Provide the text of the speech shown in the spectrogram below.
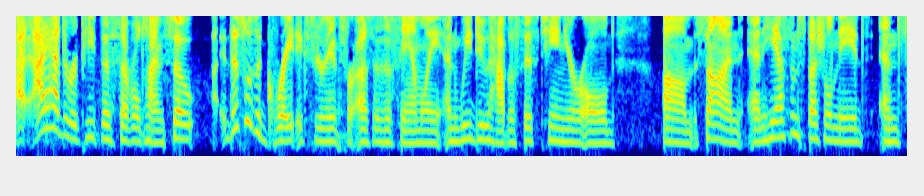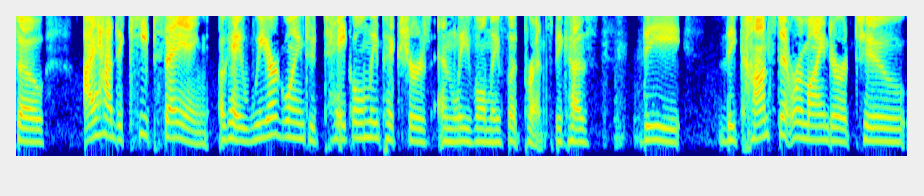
I, I had to repeat this several times. So this was a great experience for us as a family, and we do have a 15 year old um, son, and he has some special needs, and so. I had to keep saying, okay, we are going to take only pictures and leave only footprints because the the constant reminder to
